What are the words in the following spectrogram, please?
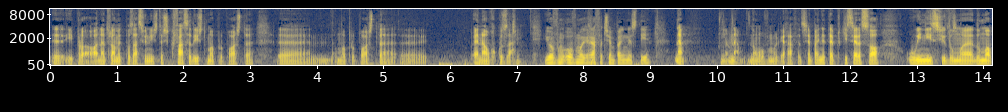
uh, e para, naturalmente para os acionistas, que faça disto uma proposta, uh, uma proposta uh, a não recusar. Sim. E houve, houve uma garrafa de champanhe nesse dia? Não. Não. não. não, houve uma garrafa de champanhe, até porque isso era só o início de uma, de uma,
